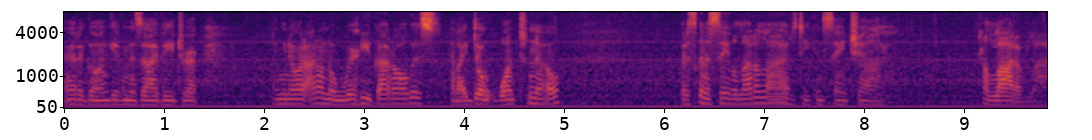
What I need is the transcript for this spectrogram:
I gotta go and give him his IV drip. And you know what? I don't know where you got all this, and I don't want to know. But it's gonna save a lot of lives, Deacon St. John. A lot of lives.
